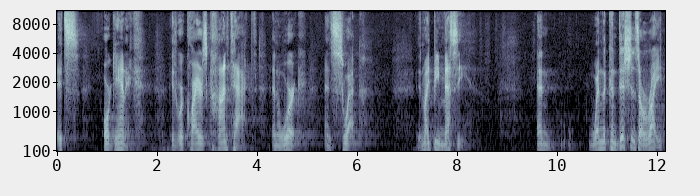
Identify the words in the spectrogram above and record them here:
it's organic, it requires contact and work and sweat. It might be messy. And when the conditions are right,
